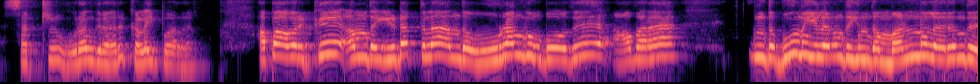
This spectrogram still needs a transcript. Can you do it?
சற்று உறங்குறாரு களைப்பாடுறாரு அப்ப அவருக்கு அந்த இடத்துல அந்த உறங்கும் போது அவரை இந்த பூமியிலிருந்து இந்த மண்ணுல இருந்து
